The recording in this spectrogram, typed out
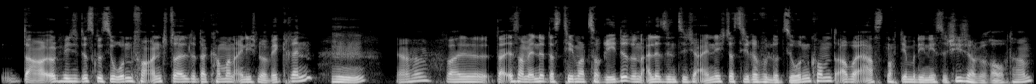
da irgendwelche Diskussionen veranstaltet, da kann man eigentlich nur wegrennen. Mhm. Ja, weil da ist am Ende das Thema zerredet und alle sind sich einig, dass die Revolution kommt, aber erst nachdem wir die nächste Shisha geraucht haben.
